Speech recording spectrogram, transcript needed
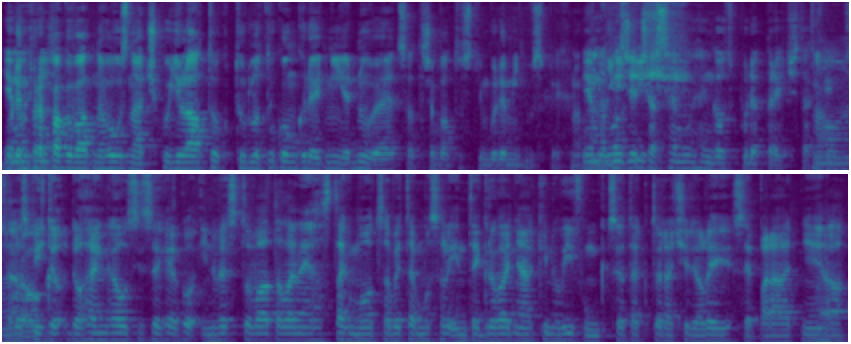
bude možný, propagovat novou značku, dělá to tuhle tu konkrétní jednu věc a třeba to s tím bude mít úspěch. No. Je možný, že časem Hangouts půjde pryč taky No, za spíš rok. do, do Hangouts si se jako investovat, ale ne zas tak moc, aby tam museli integrovat nějaké nové funkce, tak to radši dali separátně a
